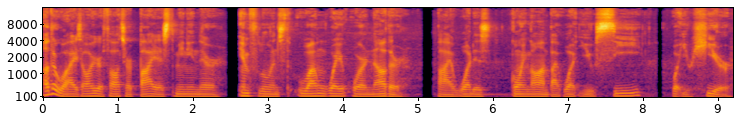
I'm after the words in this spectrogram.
Otherwise, all your thoughts are biased, meaning they're influenced one way or another by what is going on, by what you see, what you hear,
